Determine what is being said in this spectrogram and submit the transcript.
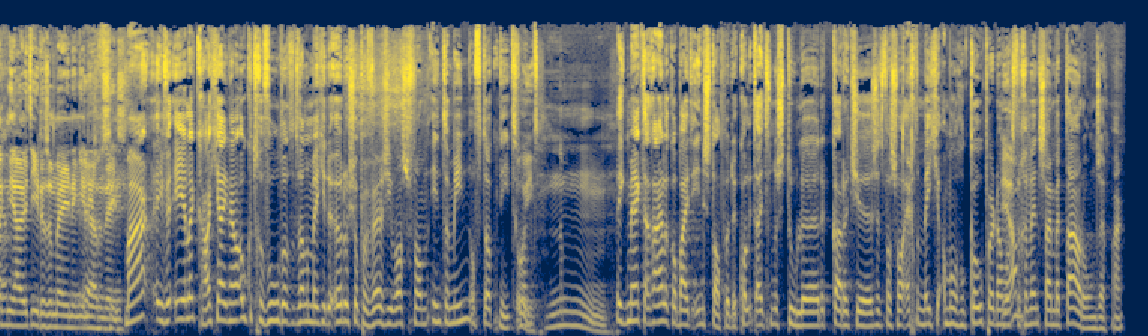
dingen. niet uit, ieder zijn mening, ieder Ja, zijn ding. Maar even eerlijk, had jij nou ook het gevoel dat het wel een beetje de Euroshopper versie was van Intamin? Of dat niet? Oei. Want Hmm. ik merkte uiteindelijk al bij het instappen, de kwaliteit van de stoelen, de karretjes. Het was wel echt een beetje allemaal goedkoper dan wat we gewend zijn bij Taron, zeg maar.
